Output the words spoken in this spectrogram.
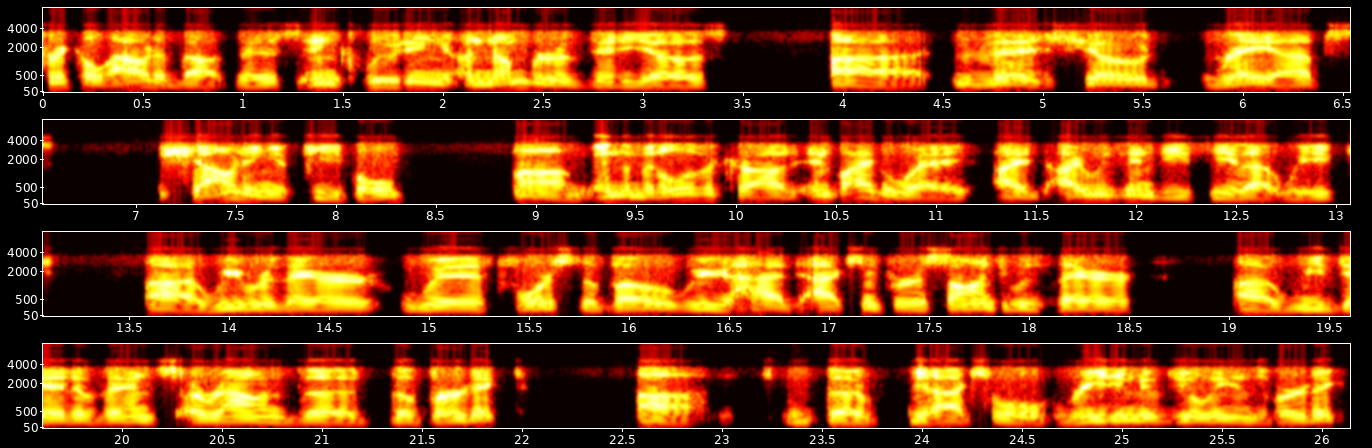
trickle out about this, including a number of videos uh, that showed Ray Epps shouting at people um, in the middle of a crowd. And by the way, I, I was in D.C. that week. Uh, we were there with Force the Vote. We had Action for Assange was there. Uh, we did events around the the verdict, uh, the, the actual reading of Julian's verdict,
